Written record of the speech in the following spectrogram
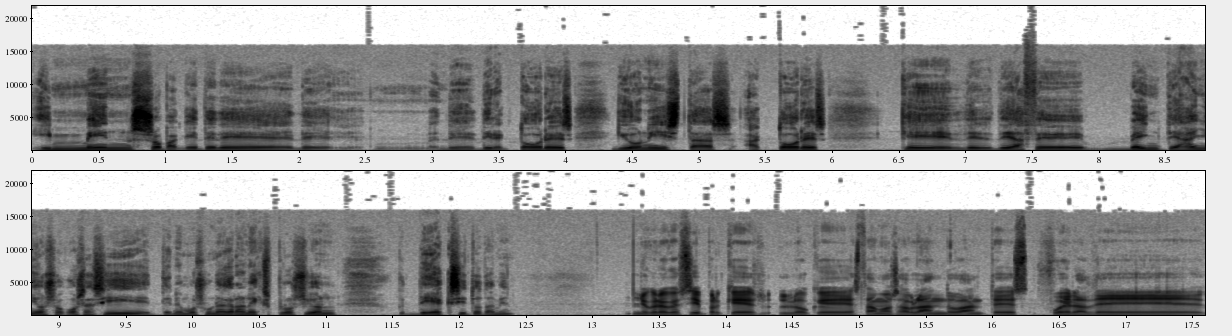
inmenso paquete de, de- de directores, guionistas, actores que desde hace 20 años o cosas así tenemos una gran explosión de éxito también. Yo creo que sí, porque es lo que estamos hablando antes fuera de,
